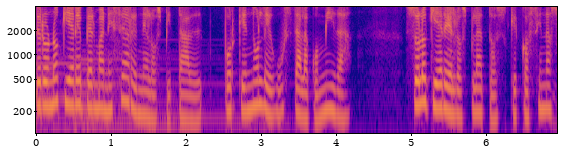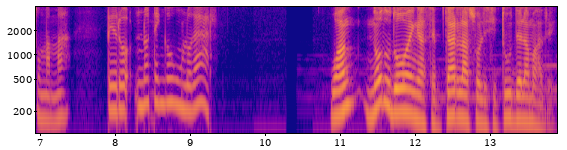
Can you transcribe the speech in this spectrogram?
pero no quiere permanecer en el hospital porque no le gusta la comida. Solo quiere los platos que cocina su mamá, pero no tengo un lugar. Juan no dudó en aceptar la solicitud de la madre.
